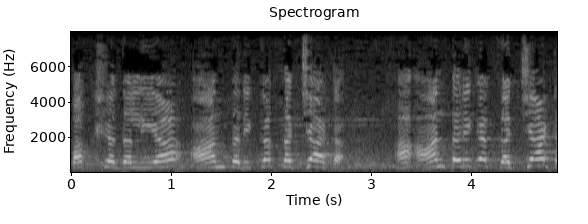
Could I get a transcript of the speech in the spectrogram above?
ಪಕ್ಷದಲ್ಲಿಯ ಆಂತರಿಕ ಕಚ್ಚಾಟ. ಆ ಆಂತರಿಕ ಕಚ್ಚಾಟ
